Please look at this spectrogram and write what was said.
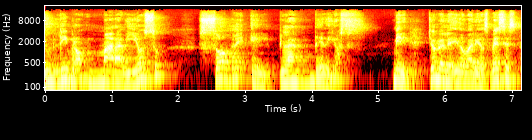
un libro maravilloso sobre el plan de Dios. Mire, yo lo he leído varias veces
